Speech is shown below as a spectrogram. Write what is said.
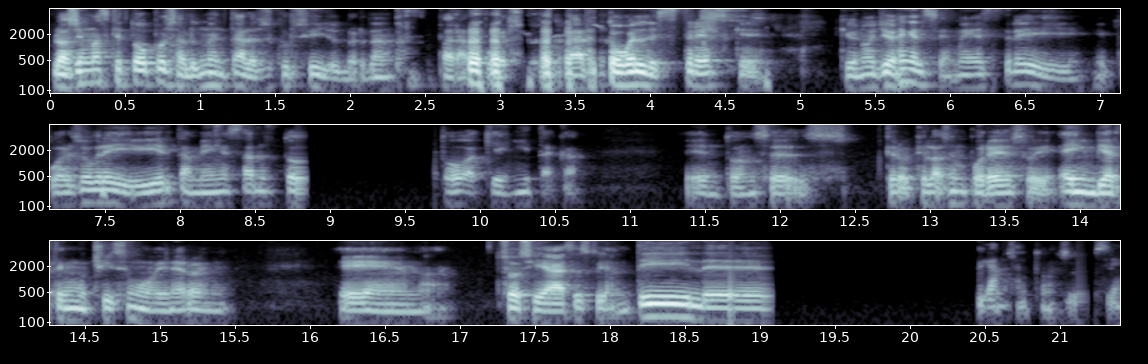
lo hacen más que todo por salud mental, esos cursillos, ¿verdad? Para poder soportar todo el estrés que, que, uno lleva en el semestre y, y poder sobrevivir, también estar todo, todo aquí en Ítaca. Entonces, creo que lo hacen por eso e invierten muchísimo dinero en, sociedades estudiantiles. Digamos, entonces, sí.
